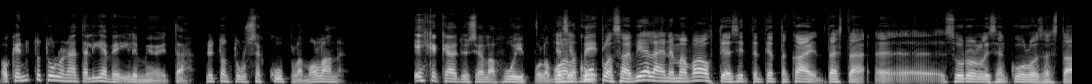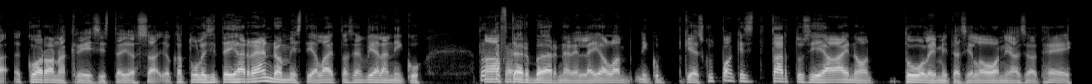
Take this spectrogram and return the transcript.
Okei, nyt on tullut näitä lieveilmiöitä. Nyt on tullut se kupla. Me ollaan ehkä käyty siellä huipulla. Voi ja se kupla me... sai vielä enemmän vauhtia sitten totta kai tästä äh, surullisen kuuluisesta koronakriisistä, jossa, joka tuli sitten ihan randomisti ja laittoi sen vielä niin kuin afterburnerille, jolla niin kuin keskuspankki sitten tarttui siihen ainoan tuuliin, mitä sillä on, ja se että hei,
